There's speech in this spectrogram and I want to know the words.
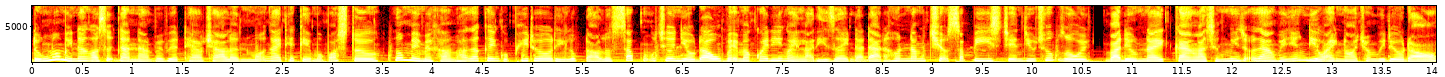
Đúng lúc mình đang có sự đàn nản với việc theo challenge, mỗi ngày thiết kế một poster. Lúc mình mới khám phá ra kênh của Peter thì lúc đó lượt sub cũng chưa nhiều đâu. Vậy mà quay đi ngoảnh lại thì giờ anh đã đạt hơn 5 triệu subbies trên youtube rồi. Và điều điều này càng là chứng minh rõ ràng với những điều anh nói trong video đó.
